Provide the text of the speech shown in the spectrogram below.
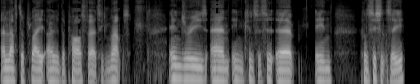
enough to play over the past 13 months. Injuries and uh, inconsistency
